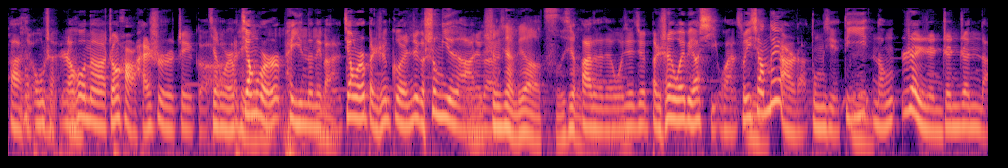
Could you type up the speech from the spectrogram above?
啊，对 Ocean。然后呢，正好还是这个姜文姜文配音的那版。姜文本身个人这个声音啊，这个嗯声线比较磁性。啊，对对，我就就本身我也比较喜欢，所以像那样的东西，第一能认认真真的、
